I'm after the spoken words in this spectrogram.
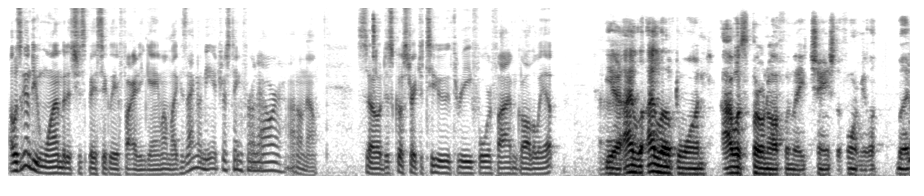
I was gonna do one, but it's just basically a fighting game. I'm like, is that gonna be interesting for an hour? I don't know. So just go straight to two, three, four, five, and go all the way up. Yeah, I, I loved one. I was thrown off when they changed the formula, but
